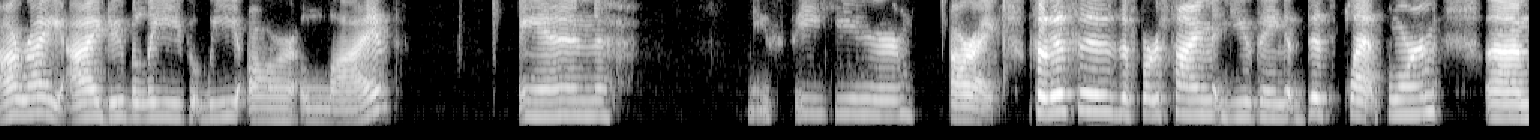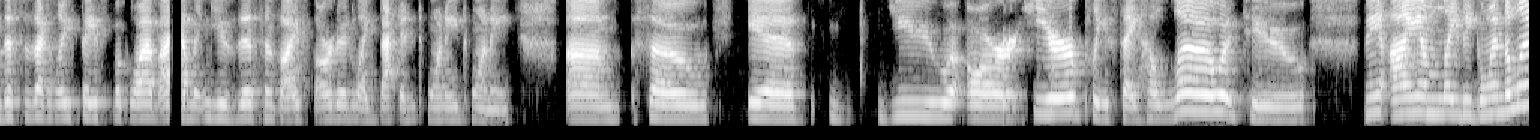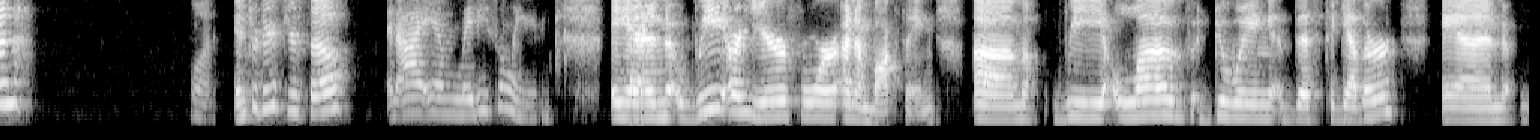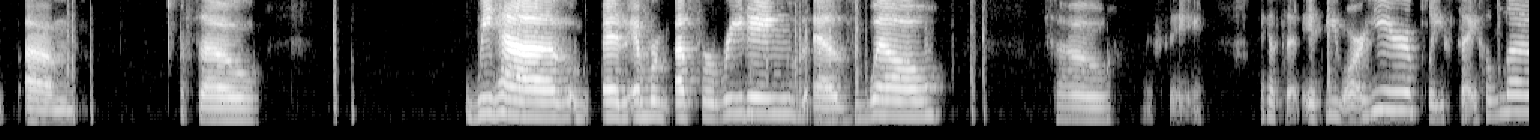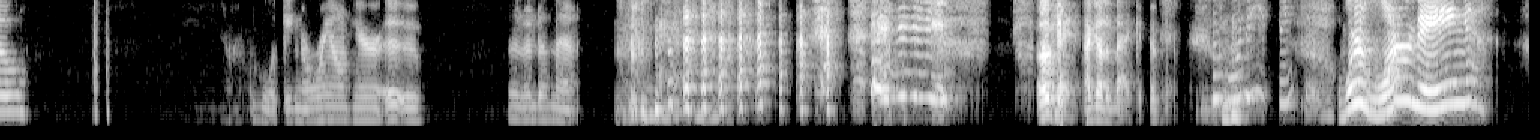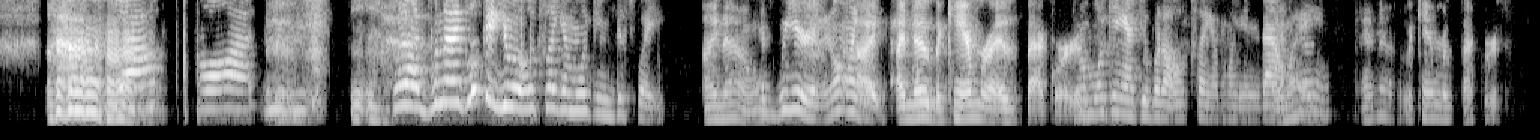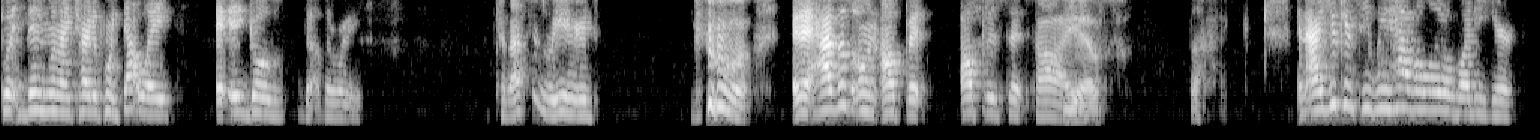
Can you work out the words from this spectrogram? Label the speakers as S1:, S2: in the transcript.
S1: All right, I do believe we are live. And let me see here. All right, so this is the first time using this platform. Um, this is actually Facebook Live. I haven't used this since I started like back in 2020. Um, so if you are here, please say hello to me. I am Lady Gwendolyn.
S2: What?
S1: Introduce yourself.
S2: And I am Lady Selene.
S1: And we are here for an unboxing. Um, we love doing this together. And um, so we have, and, and we're up for readings as well. So let's see. Like I said, if you are here, please say hello. I'm looking around here. Uh oh. I have done that. okay, I got it back. Okay.
S2: what are you thinking?
S1: We're learning.
S2: yeah, a lot. When I when I look at you, it looks like I'm looking this way.
S1: I know.
S2: It's weird. I don't like
S1: I,
S2: it.
S1: I know the camera is backwards.
S2: I'm looking at you, but it looks like I'm looking that
S1: I
S2: way.
S1: know. I know the camera's backwards.
S2: But then when I try to point that way, it, it goes the other way. Cause that's just weird. and it has us on opposite opposite sides.
S1: Yes.
S2: The heck. And as you can see, we have a little buddy here.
